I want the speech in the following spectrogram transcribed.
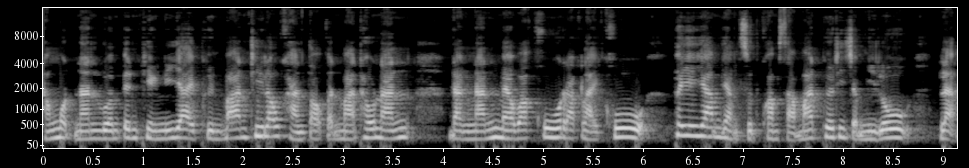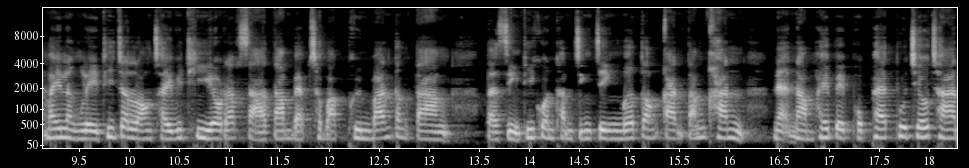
ทั้งหมดนั้นล้วนเป็นเพียงนิยายพื้นบ้านที่เล่าขานต่อกันมาเท่านั้น ดังนั้นแม้ว่าคู่รักหลายคู่ พยายามอย่างสุดความสามารถเพื่อที่จะมีลูก และไม่ลังเลที่จะลองใช้วิธีรักษาตามแบบฉบับพื้นบ้านต่างๆ แต่สิ่งที่ควรทำจริง ๆ เมื่อต้องการตั้งครรภ์แนะนำให้ไปพบแพทย์ผู้เชี่ยวชาญ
